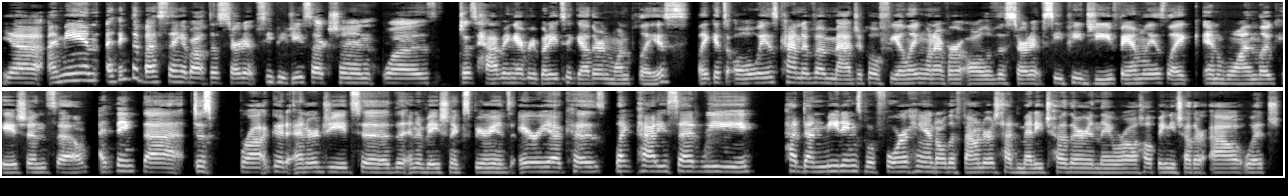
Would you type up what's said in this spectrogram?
Yeah. I mean, I think the best thing about the startup CPG section was just having everybody together in one place. Like it's always kind of a magical feeling whenever all of the startup CPG families like in one location. So I think that just brought good energy to the innovation experience area because like patty said we had done meetings beforehand. All the founders had met each other and they were all helping each other out, which,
